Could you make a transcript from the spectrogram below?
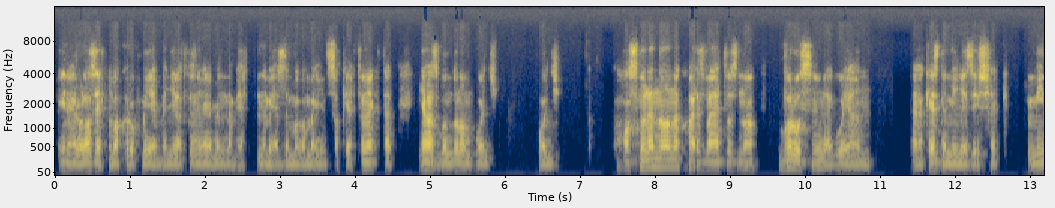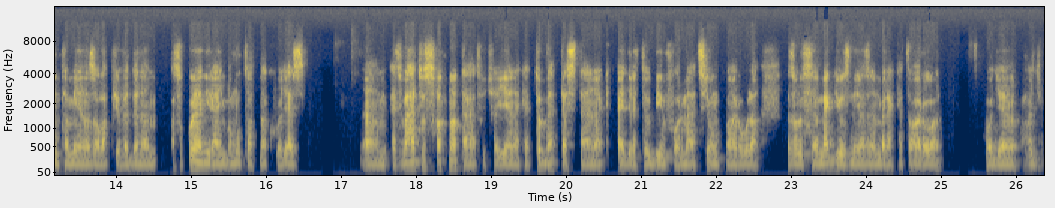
én erről azért nem akarok mélyebben nyilatkozni, mert nem, ér, nem érzem magam megint szakértőnek. Tehát én azt gondolom, hogy, hogy haszna lenne annak, ha ez változna. Valószínűleg olyan eh, kezdeményezések, mint amilyen az alapjövedelem, azok olyan irányba mutatnak, hogy ez, ez változhatna, tehát hogyha ilyeneket többet tesztelnek, egyre több információnk van róla, az valószínűleg meggyőzni az embereket arról, hogy, eh, hogy,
